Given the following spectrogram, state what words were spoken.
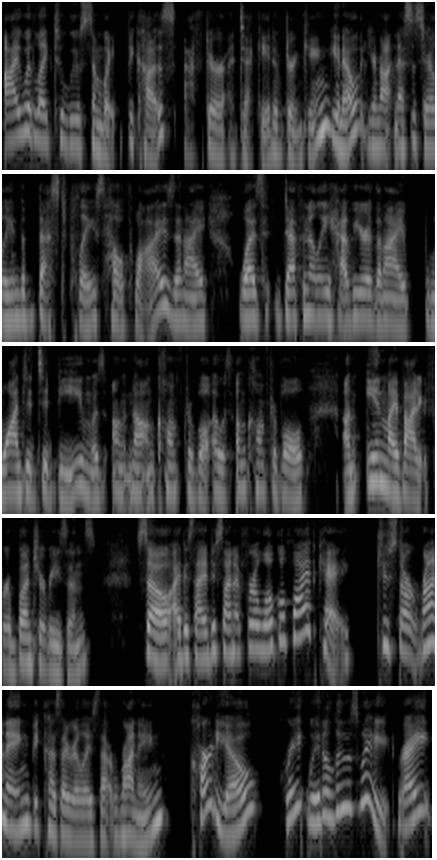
i would like to lose some weight because after a decade of drinking you know you're not necessarily in the best place health-wise. And i was definitely heavier than i wanted to be and was un- not uncomfortable i was uncomfortable um, in my body for a bunch of reasons. So i decided to sign up for a local 5k to start running because i realized that running cardio great way to lose weight right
